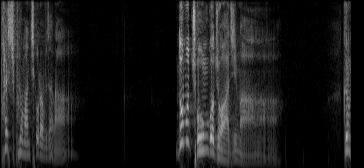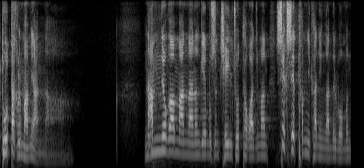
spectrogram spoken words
80%만 채우라 그러잖아. 너무 좋은 거 좋아하지 마. 그럼 도 닦을 마음이 안 나. 남녀가 만나는 게 무슨 제일 좋다고 하지만 섹스에 탐닉한 인간들 보면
